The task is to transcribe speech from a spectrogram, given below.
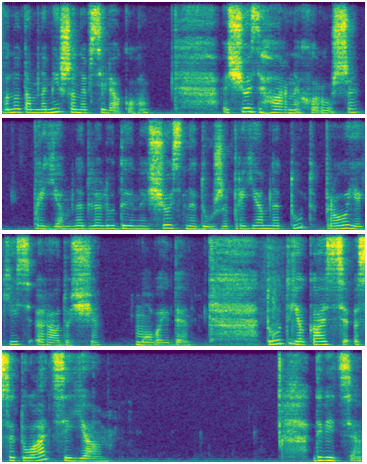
воно там намішане всілякого. Щось гарне, хороше, приємне для людини, щось не дуже приємне. Тут про якісь радощі мова йде. Тут якась ситуація. Дивіться,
